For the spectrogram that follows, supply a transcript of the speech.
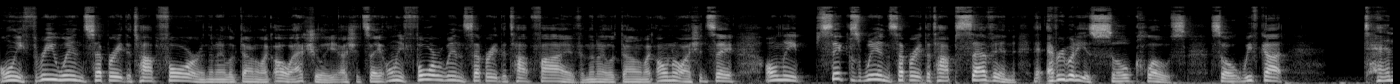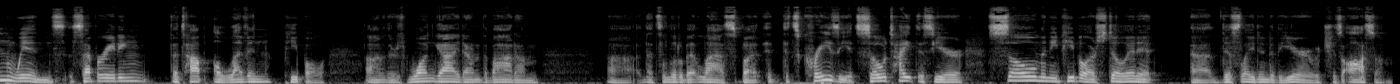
only three wins separate the top four. And then I look down, I'm like, oh, actually, I should say only four wins separate the top five. And then I look down, I'm like, oh no, I should say only six wins separate the top seven. Everybody is so close. So we've got 10 wins separating the top 11 people. Uh, there's one guy down at the bottom uh, that's a little bit less, but it, it's crazy. It's so tight this year. So many people are still in it uh, this late into the year, which is awesome.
